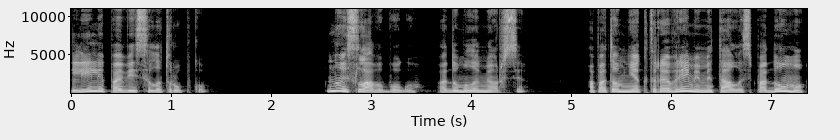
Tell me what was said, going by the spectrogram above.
Лили повесила трубку. «Ну и слава богу», — подумала Мерси. А потом некоторое время металась по дому,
